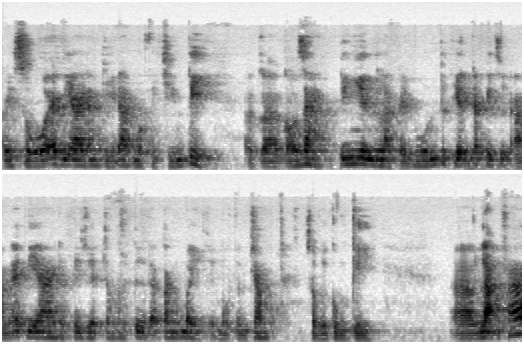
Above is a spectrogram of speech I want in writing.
cái số FDI đăng ký đạt 1,9 tỷ. Ờ, có giảm. Tuy nhiên là cái vốn thực hiện các cái dự án FDI được phê duyệt trong tháng 4 đã tăng 7,1% so với cùng kỳ. À, lạm phát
